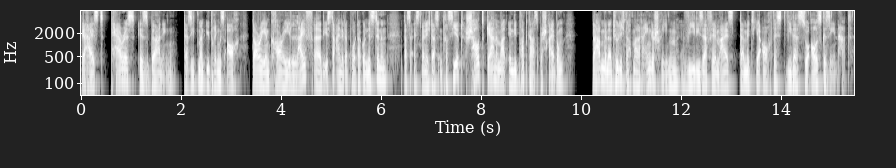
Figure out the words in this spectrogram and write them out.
Der heißt Paris is Burning. Da sieht man übrigens auch Dorian Corey live. Äh, die ist da eine der Protagonistinnen. Das heißt, wenn euch das interessiert, schaut gerne mal in die Podcast-Beschreibung. Da haben wir natürlich nochmal reingeschrieben, wie dieser Film heißt, damit ihr auch wisst, wie das so ausgesehen hat.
